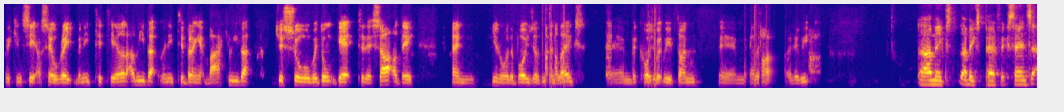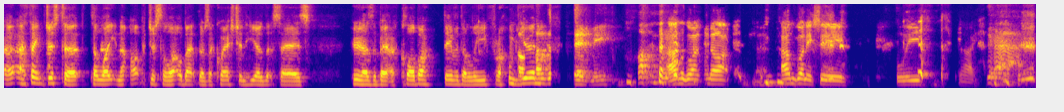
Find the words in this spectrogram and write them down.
we can say to ourselves, right, we need to tailor it a wee bit, we need to bring it back a wee bit, just so we don't get to the Saturday and you know the boys have nothing the legs um, because of what we've done um, early part of the week. That makes that makes perfect sense. I, I, think just to, to lighten it up just a little bit, there's a question here that says, "Who has the better clubber, David or Lee?" From you and me. I'm going no. I'm going to say Lee. Aye.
